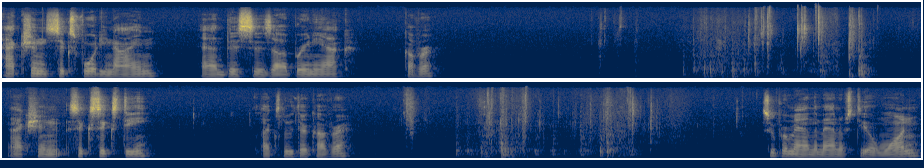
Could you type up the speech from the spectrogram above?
Action 649, and this is a Brainiac cover. Action 660, Lex Luthor cover. Superman, the Man of Steel 1.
